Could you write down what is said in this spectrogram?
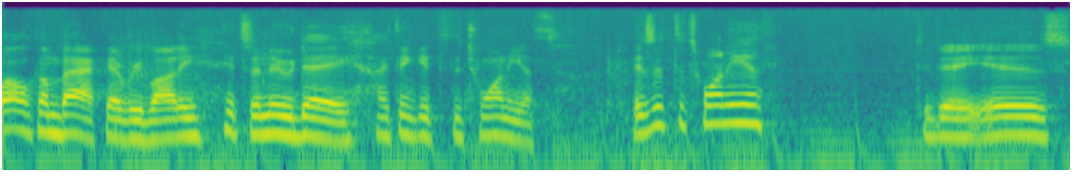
Welcome back everybody. It's a new day. I think it's the 20th. Is it the 20th? Today is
